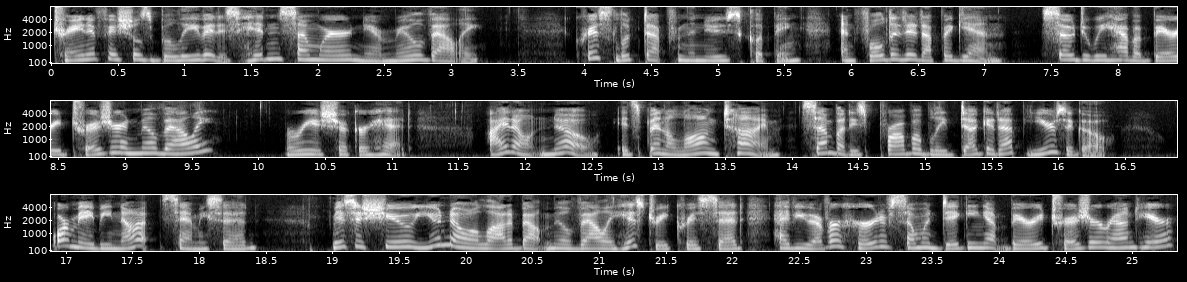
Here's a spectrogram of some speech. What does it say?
Train officials believe it is hidden somewhere near Mill Valley. Chris looked up from the news clipping and folded it up again. So, do we have a buried treasure in Mill Valley? Maria shook her head. I don't know. It's been a long time. Somebody's probably dug it up years ago. Or maybe not, Sammy said. Mrs. Shue, you know a lot about Mill Valley history, Chris said. Have you ever heard of someone digging up buried treasure around here?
